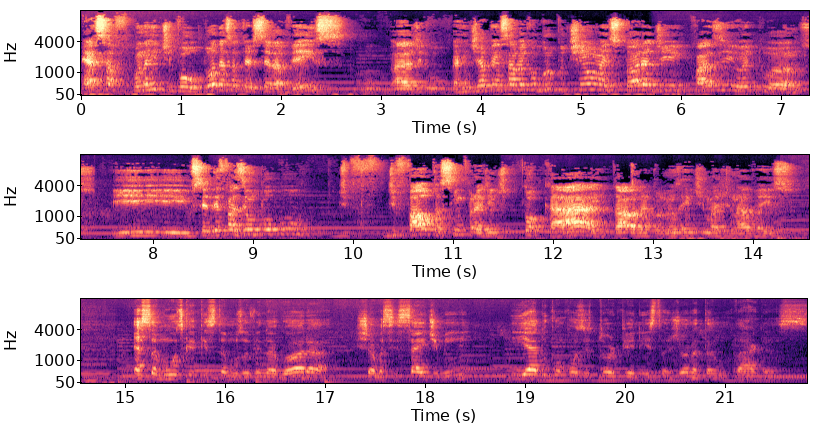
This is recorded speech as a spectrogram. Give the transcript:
Essa, quando a gente voltou dessa terceira vez, a, a, gente já pensava que o grupo tinha uma história de quase oito anos. E o CD fazia um pouco de, de falta, assim, pra gente tocar e tal, né? Pelo menos a gente imaginava isso. Essa música que estamos ouvindo agora chama-se Sai de Mim e é do compositor pianista Jonathan Vargas.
